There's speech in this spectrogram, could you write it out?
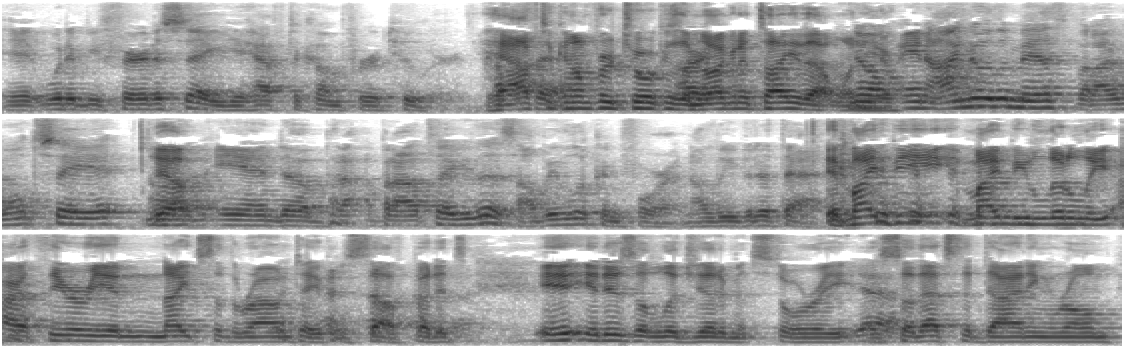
it, would it be fair to say you have to come for a tour? You have to come for a tour because I'm not going to tell you that one No, here. and I know the myth, but I won't say it. Yeah. Um, and uh, but but I'll tell you this: I'll be looking for it, and I'll leave it at that. It might be it might be literally Arthurian Knights of the Round Table stuff, but it's it, it is a legitimate story. Yeah. So that's the dining room,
